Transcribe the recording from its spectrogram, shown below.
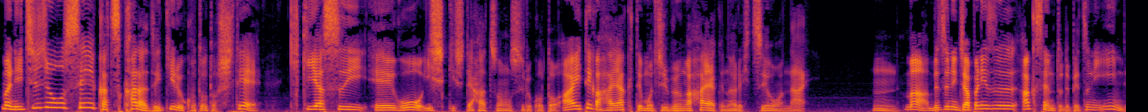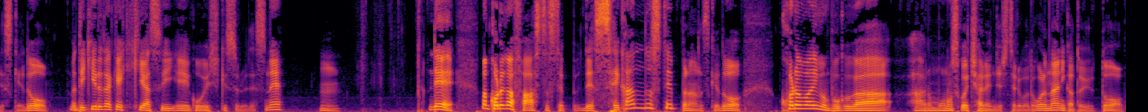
まあ、日常生活からできることとして、聞きやすい英語を意識して発音すること。相手が速くても自分が速くなる必要はない。うん。まあ別にジャパニーズアクセントで別にいいんですけど、まあ、できるだけ聞きやすい英語を意識するですね。うん。で、まあ、これがファーストステップ。で、セカンドステップなんですけど、これは今僕が、あの、ものすごいチャレンジしてること。これ何かというと、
